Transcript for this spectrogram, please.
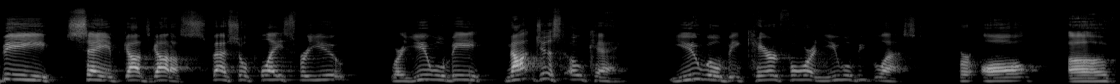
be saved. God's got a special place for you where you will be not just okay, you will be cared for and you will be blessed for all of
